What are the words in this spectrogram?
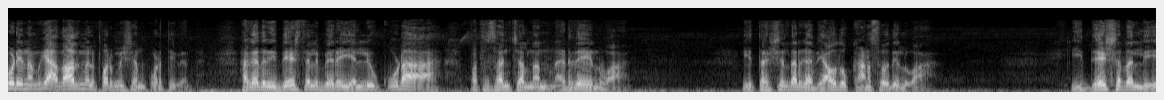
ಕೊಡಿ ನಮಗೆ ಅದಾದ ಮೇಲೆ ಪರ್ಮಿಷನ್ ಕೊಡ್ತೀವಿ ಅಂತ. ಹಾಗಾದರೆ ಈ ದೇಶದಲ್ಲಿ ಬೇರೆ ಎಲ್ಲಿಯೂ ಕೂಡ ಪಥಸಂಚಲನ ನಡೆದೇ ಇಲ್ವಾ? ಈ ತಹಶೀಲ್ದಾರ್ಗೆ ಅದು ಯಾವುದು ಕಾಣಿಸೋದಿಲ್ವಾ? ಈ ದೇಶದಲ್ಲಿ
